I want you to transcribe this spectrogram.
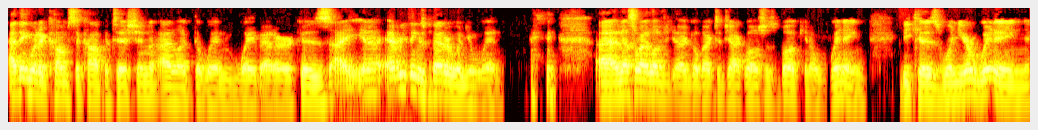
I think when it comes to competition, I like to win way better because I, you know, everything's better when you win. uh, and that's why I love. I go back to Jack Welch's book, you know, winning, because when you're winning,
